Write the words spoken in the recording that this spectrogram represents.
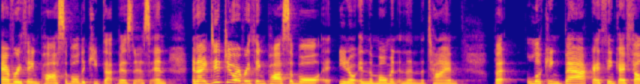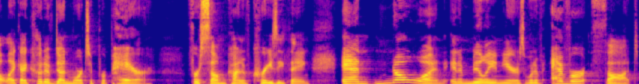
everything possible to keep that business. And and I did do everything possible, you know, in the moment and then the time, but looking back, I think I felt like I could have done more to prepare for some kind of crazy thing. And no one in a million years would have ever thought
